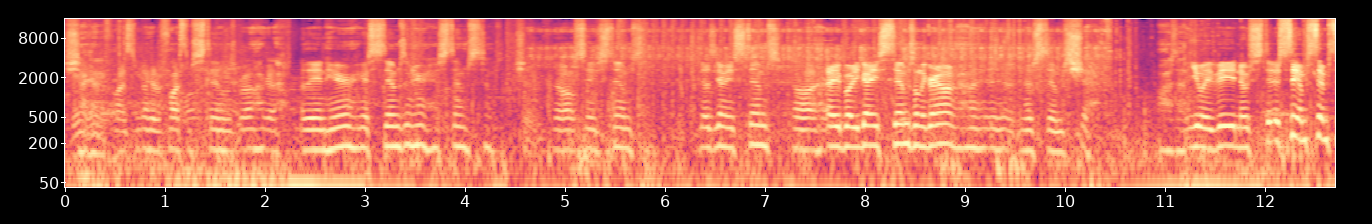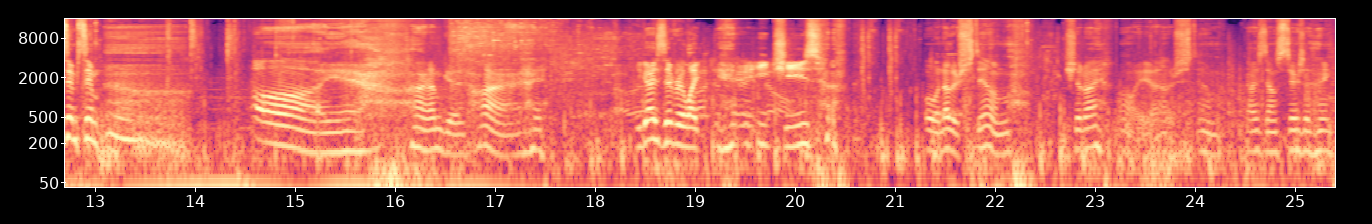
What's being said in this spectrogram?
Shit, I gotta find some. I gotta find some stims, bro. I got, are they in here? You got stims in here? Stims, stims. Shit, I don't see any stims. You guys got any stims? Uh, hey, buddy, you got any stims on the ground? Uh, no stims. Shit. Oh, that UAV? No st stim, stim, stim, stim. Oh yeah. All right, I'm good. All right. You guys ever like eat cheese? oh, another stim. Should I? Oh yeah, another stim. Guys downstairs, I think.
